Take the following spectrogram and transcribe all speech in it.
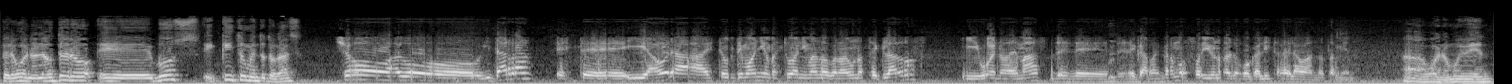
Pero bueno, Lautaro, eh, vos, ¿qué instrumento tocas? Yo hago guitarra este, y ahora este último año me estuve animando con algunos teclados y bueno, además desde, desde que arrancamos soy uno de los vocalistas de la banda también. Ah, bueno, muy bien.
